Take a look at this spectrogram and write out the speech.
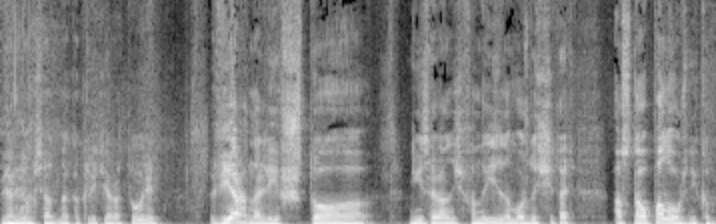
Вернемся, однако, к литературе. Верно ли, что Дениса Ивановича Фанвизина можно считать основоположником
